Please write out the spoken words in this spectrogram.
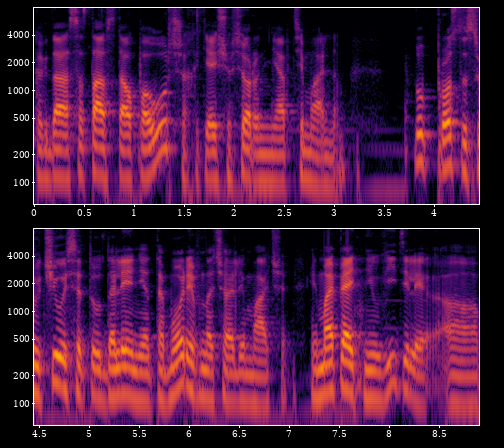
когда состав стал получше, хотя еще все равно не оптимальным, ну, просто случилось это удаление Тамори в начале матча, и мы опять не увидели э,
